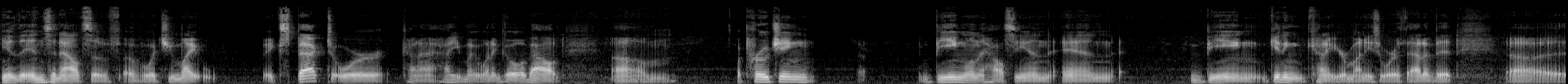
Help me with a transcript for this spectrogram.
you know, the ins and outs of of what you might expect or kind of how you might want to go about um, approaching being on the Halcyon and being getting kind of your money's worth out of it. Uh,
